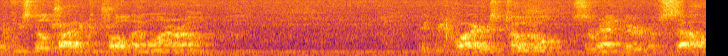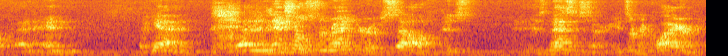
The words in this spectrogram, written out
if we still try to control them on our own. It requires total surrender of self. And, and again, that initial surrender of self is, is necessary. It's a requirement.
